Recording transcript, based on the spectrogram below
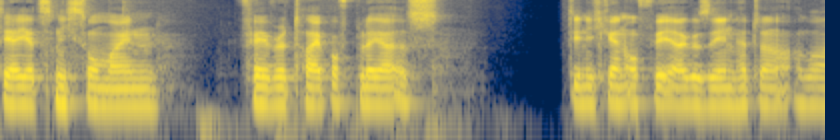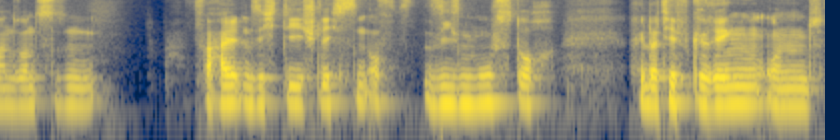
der jetzt nicht so mein Favorite Type of Player ist den ich gern auf WR gesehen hätte. Aber ansonsten verhalten sich die schlichtsten Off-Season-Moves doch relativ gering und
